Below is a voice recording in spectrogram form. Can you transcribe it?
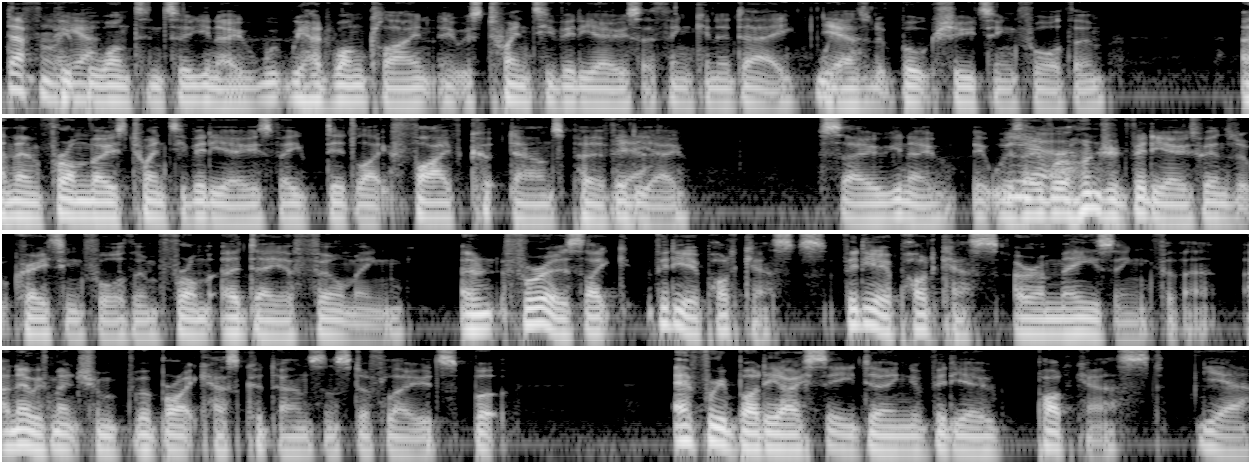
definitely. People yeah. wanting to, you know, we we had one client, it was 20 videos, I think, in a day. We Yeah. ended up bulk shooting for them. And then from those 20 videos, they did like five cut downs per video. So, you know, it was over Yeah. 100 videos we ended up creating for them from a day of filming. And for us, like video podcasts, video podcasts are amazing for that. I know we've mentioned the BriightCast cut downs and stuff loads, but everybody I see doing a video podcast yeah,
